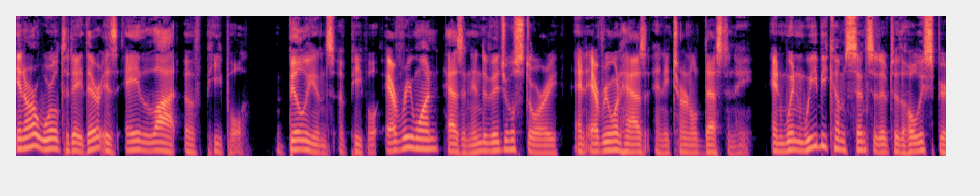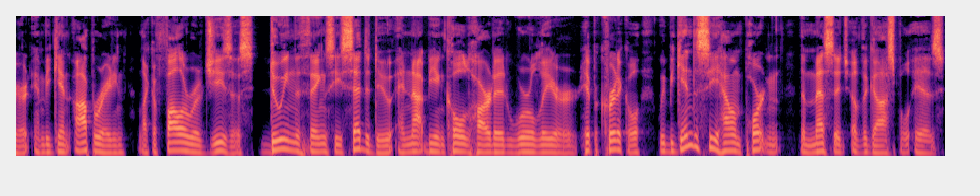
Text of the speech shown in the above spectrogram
In our world today, there is a lot of people, billions of people. Everyone has an individual story and everyone has an eternal destiny. And when we become sensitive to the Holy Spirit and begin operating like a follower of Jesus, doing the things he said to do and not being cold hearted, worldly, or hypocritical, we begin to see how important the message of the gospel is.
